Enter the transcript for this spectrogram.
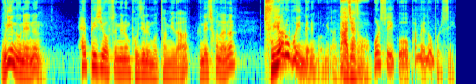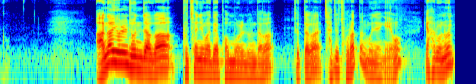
우리 눈에는 햇빛이 없으면 보지를 못합니다. 근데 천하는 주야로 보인다는 겁니다. 낮에도 볼 수 있고 밤에도 볼 수 있고. 아나율 존자가 부처님한테 법문을 듣다가 듣다가 자주 졸았던 모양이에요. 하루는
